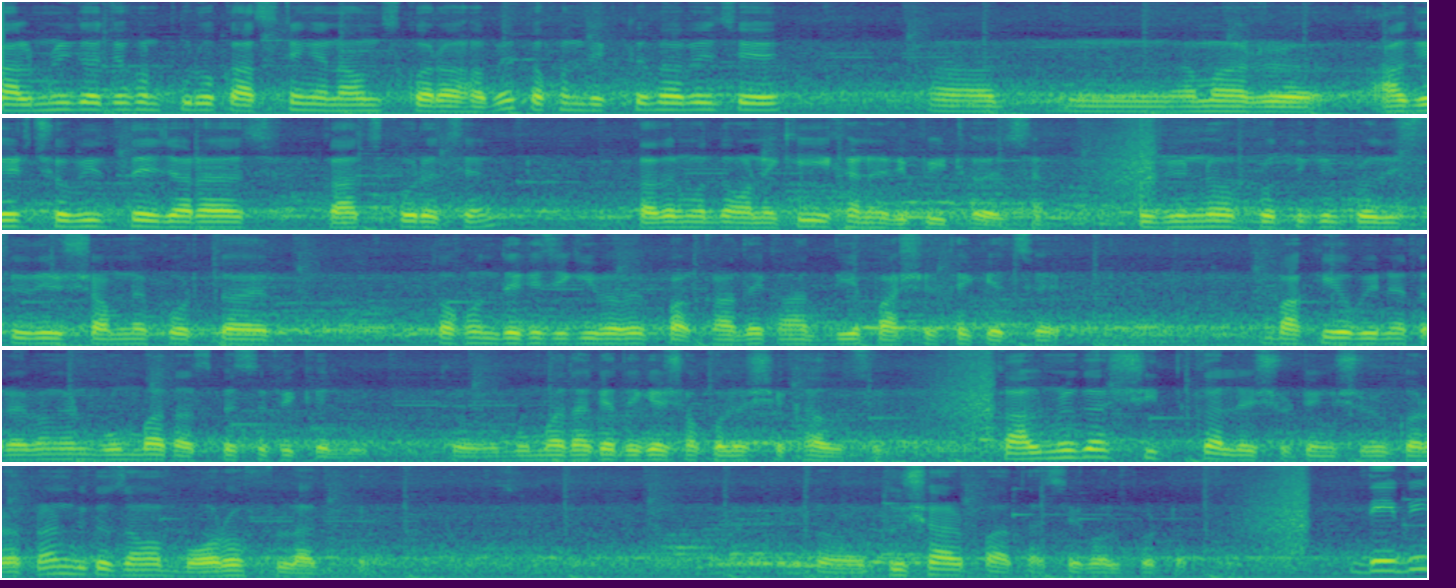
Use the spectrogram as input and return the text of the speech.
কালমৃগা যখন পুরো কাস্টিং অ্যানাউন্স করা হবে, তখন দেখতে পাবে যে আমার আগের ছবিতে যারা কাজ করেছেন, তাদের মধ্যে অনেকেই এখানে রিপিট হয়েছেন। বিভিন্ন প্রতিকূল পরিস্থিতির সামনে পড়তে হয়, তখন দেখেছি কীভাবে কাঁধে কাঁধ দিয়ে পাশে থেকেছে বাকি অভিনেতারা এবং বুম্বাদা স্পেসিফিক্যালি তো বুম্বাদাকে দেখে সকলের শেখা উচিত। কালমৃগার শীতকালে শুটিং শুরু করা প্ল্যান বিকজ আমার বরফ লাগবে। তুষারপাত আছে গল্পটা। দেবী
